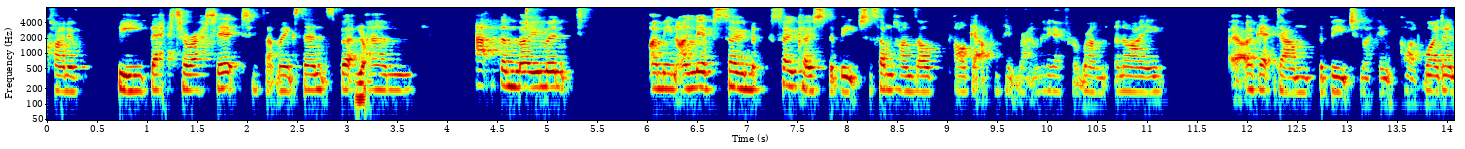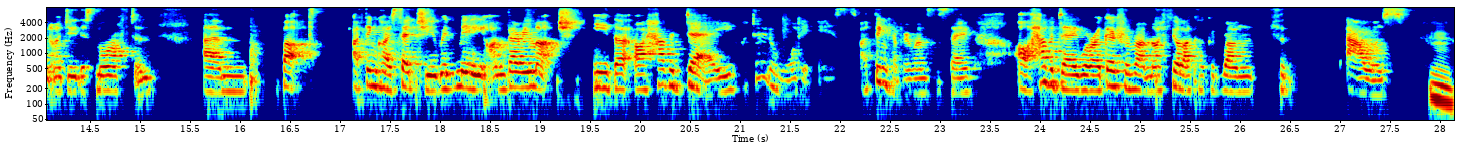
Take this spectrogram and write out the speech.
kind of be better at it, if that makes sense. But yep. um, at the moment, I mean, I live so so close to the beach, so sometimes I'll I'll get up and think, right, I'm going to go for a run, and I I get down the beach and I think, God, why don't I do this more often? Um, but I think I said to you, with me, I'm very much either I have a day, I don't know what it is. I think everyone's the same. I'll have a day where I go for a run and I feel like I could run for hours. Mm.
